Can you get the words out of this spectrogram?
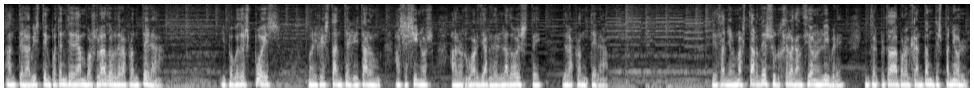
ante la vista impotente de ambos lados de la frontera y poco después manifestantes gritaron asesinos a los guardias del lado oeste de la frontera. Diez años más tarde surge la canción Libre, interpretada por el cantante español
